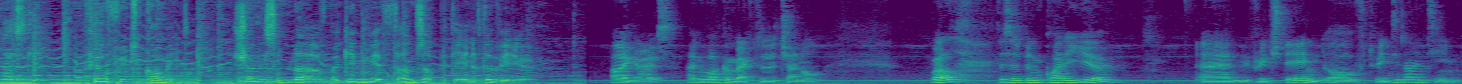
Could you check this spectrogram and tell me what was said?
Lastly, feel free to comment. Show me some love by giving me a thumbs up at the end of the video. Hi guys and welcome back to the channel. Well, this has been quite a year and we've reached the end of 2019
